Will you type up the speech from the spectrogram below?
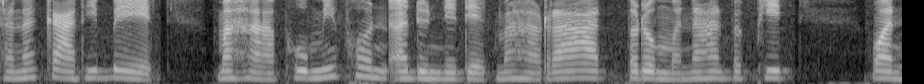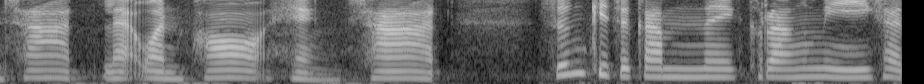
ชนากาธิเบศรมหาภูมิพลอดุลยเดชมหาราช บรมนาถบพิตรวันชาติ และวันพ่อแห่งชาติ ซึ่งกิจกรรมในครั้งนี้ค่ะ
